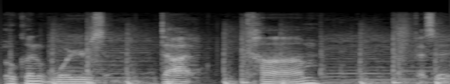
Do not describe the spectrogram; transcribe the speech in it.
oaklandwarriors.com. That's it.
